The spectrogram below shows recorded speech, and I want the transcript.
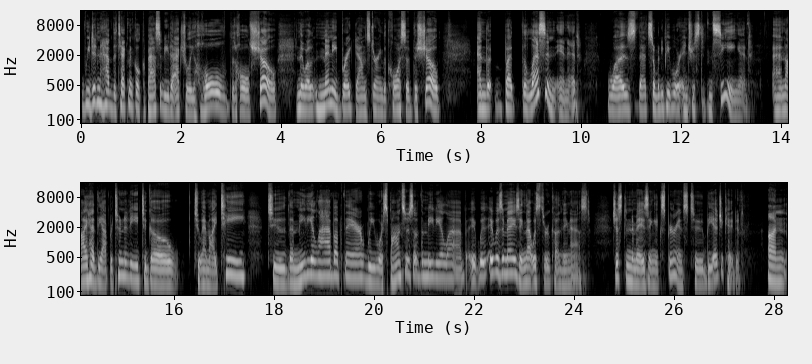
we didn't have the technical capacity to actually hold the whole show. And there were many breakdowns during the course of the show. And the, but the lesson in it was that so many people were interested in seeing it. And I had the opportunity to go to MIT, to the Media Lab up there. We were sponsors of the Media Lab. It was it was amazing. That was through Condé Nast. Just an amazing experience to be educated. On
